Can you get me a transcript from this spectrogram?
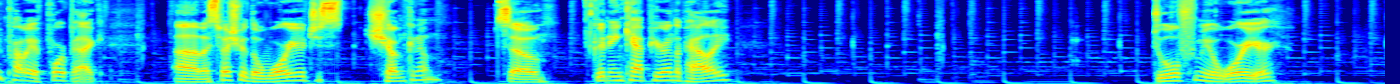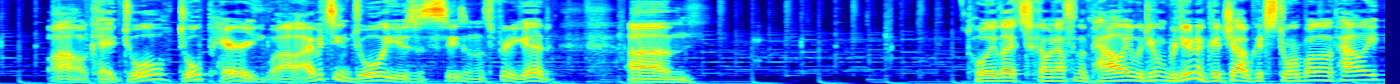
you probably have port back. Um, especially with the warrior just chunking them. So good incap here on the pally. Duel from your warrior. Wow, okay. Duel duel parry. Wow, I haven't seen duel use this season. That's pretty good. Um, Holy Lights coming out from the Pally. We're doing, we're doing a good job. Good Stormbolt on the Pally.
